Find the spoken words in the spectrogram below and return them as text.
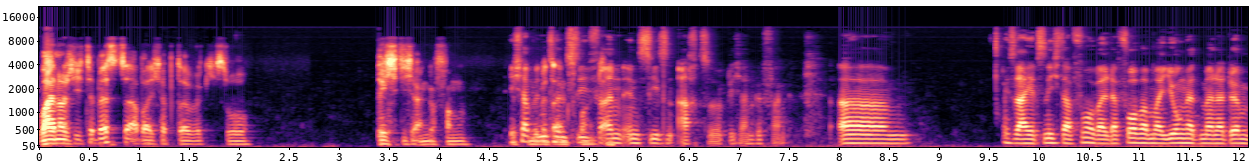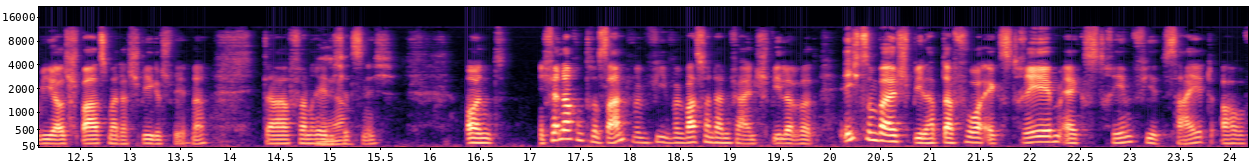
War natürlich nicht der Beste, aber ich habe da wirklich so richtig angefangen. Ich habe intensiv an, in Season 8 so wirklich angefangen. Ähm, ich sage jetzt nicht davor, weil davor war man jung, hat man halt irgendwie aus Spaß mal das Spiel gespielt, ne? Davon rede ich Ja. jetzt nicht. Und ich finde auch interessant, wie, was man dann für ein Spieler wird. Ich zum Beispiel habe davor extrem, extrem viel Zeit auf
